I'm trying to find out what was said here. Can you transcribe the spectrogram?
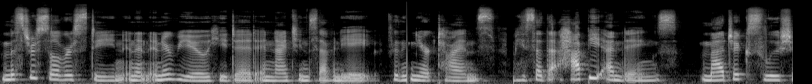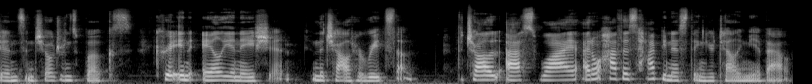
Mr. Silverstein, in an interview he did in 1978 for the New York Times, he said that happy endings, magic solutions in children's books, create an alienation in the child who reads them. The child asks why I don't have this happiness thing you're telling me about,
